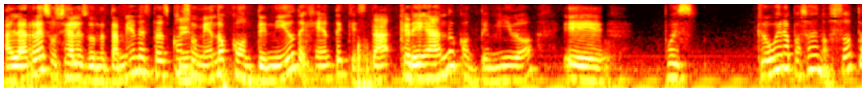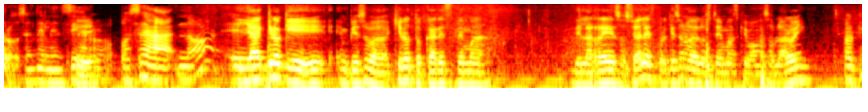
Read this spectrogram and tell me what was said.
a las redes sociales, donde también estás consumiendo contenido de gente que está creando contenido, eh, pues, ¿qué hubiera pasado de nosotros en el encierro? O sea, ¿no? Y Eh, ya creo que empiezo a, quiero tocar este tema de las redes sociales porque es uno de los temas que vamos a hablar hoy. ok.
